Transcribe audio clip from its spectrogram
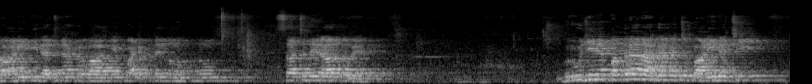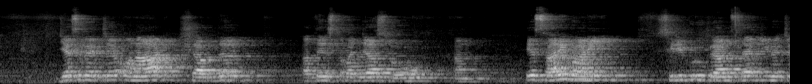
ਬਾਣੀ ਦੀ ਰਚਨਾ ਕਰਵਾ ਕੇ ਭਟਕਦੇ ਮਨੁੱਖ ਨੂੰ ਸੱਚ ਦੇ ਰਾਹ ਤੋਰਿਆ ਗੁਰੂ ਜੀ ਨੇ 15 ਰਾਗਾਂ ਵਿੱਚ ਬਾਣੀ ਰਚੀ, ਜਿਸ ਵਿੱਚ 59 ਸ਼ਬਦ ਅਤੇ 57 ਸ਼ਲੋਕ ਹਨ। ਇਹ ਸਾਰੀ ਬਾਣੀ ਸ੍ਰੀ ਗੁਰੂ ਗ੍ਰੰਥ ਸਾਹਿਬ ਜੀ ਵਿੱਚ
